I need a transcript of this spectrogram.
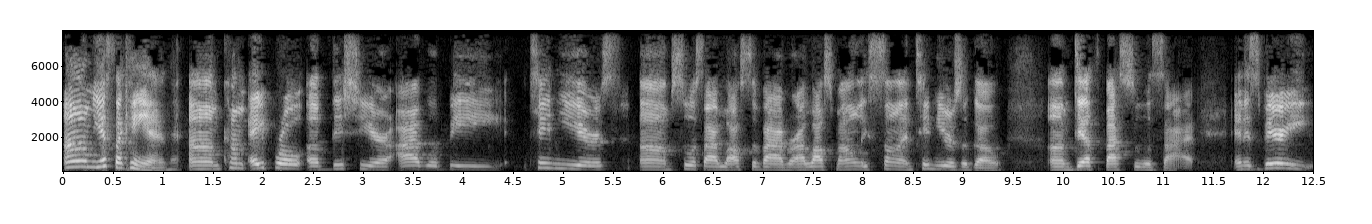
Um, yes, I can. Um, come April of this year, I will be 10 years um, suicide loss survivor. I lost my only son 10 years ago, um, death by suicide. And it's very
